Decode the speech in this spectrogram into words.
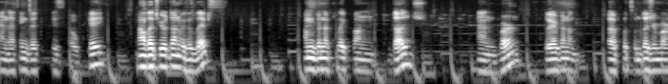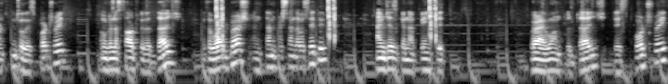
And I think that is okay. Now that you're done with the lips I'm gonna click on dodge and burn. So we're gonna uh, put some dodge and burn into this portrait. I'm gonna start with a dodge with a white brush and 10% opacity I'm just gonna paint it where I want to dodge this portrait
